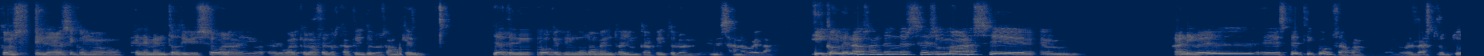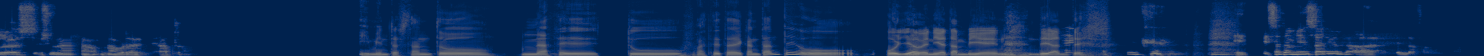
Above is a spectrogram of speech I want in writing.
considerarse como elemento divisor, al igual que lo hacen los capítulos, aunque ya te digo que en ningún momento hay un capítulo en, esa novela. Y Condenados a Entenderse es más eh, a nivel estético, o sea, cuando, ves la estructura es, una, obra de teatro. ¿Y mientras tanto nace tu faceta de cantante o, ya venía también de antes? Eh, esa también salió en la, en la facultad.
